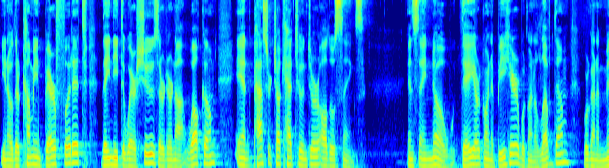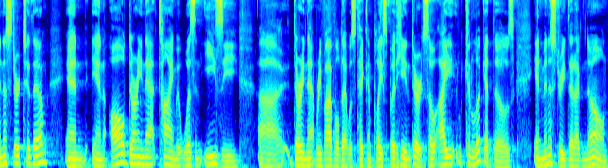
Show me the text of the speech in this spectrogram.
you know, they're coming barefooted, they need to wear shoes or they're not welcomed. And Pastor Chuck had to endure all those things and say, no, they are going to be here. We're going to love them. We're going to minister to them. And, and all during that time, it wasn't easy uh, during that revival that was taking place, but he endured. So I can look at those in ministry that I've known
